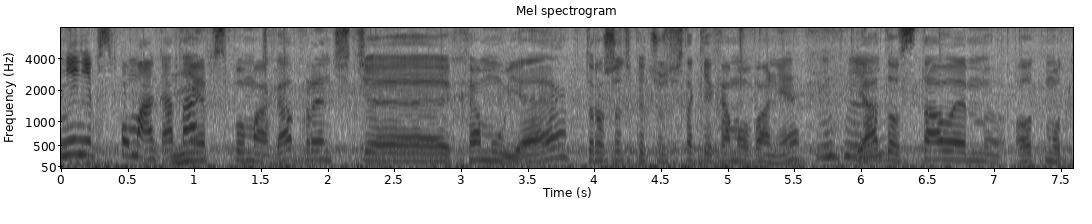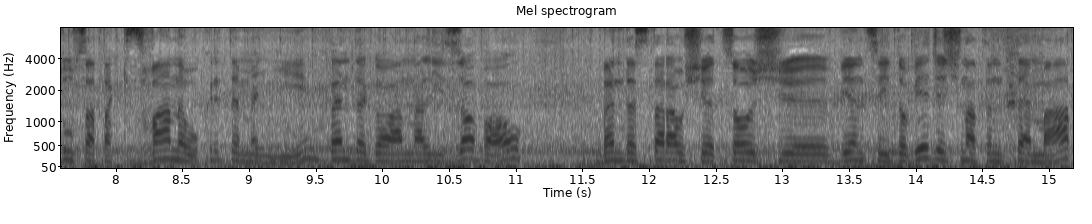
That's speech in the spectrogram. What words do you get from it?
mnie nie wspomaga, tak? Nie wspomaga, wręcz cię hamuje. Troszeczkę czuć takie hamowanie. Mhm. Ja dostałem od Motusa tak zwane ukryte menu. Będę go analizował. Będę starał się coś y, więcej dowiedzieć na ten temat.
